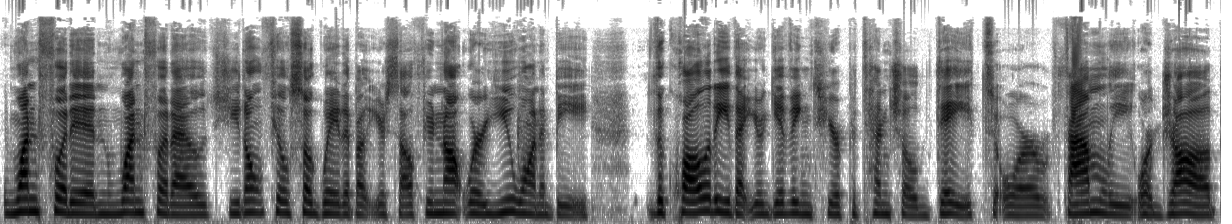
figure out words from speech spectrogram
one foot in, one foot out, you don't feel so great about yourself, you're not where you want to be, the quality that you're giving to your potential date or family or job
